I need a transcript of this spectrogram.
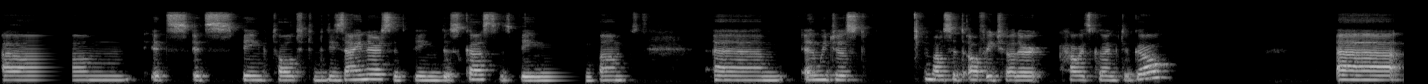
um, it's it's being told to the designers, it's being discussed, it's being bumped, um, and we just bounce it off each other how it's going to go. Uh,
